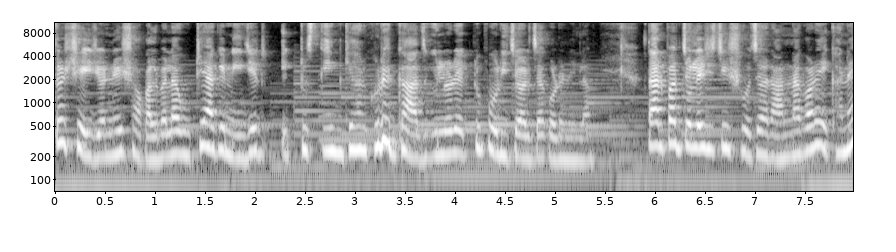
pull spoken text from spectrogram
তো সেই জন্যই সকালবেলা উঠে আগে নিজের একটু স্কিন কেয়ার করে গাছগুলোর একটু পরিচর্যা করে নিলাম। তারপর চলে এসেছি সোজা রান্নাঘরে। এখানে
